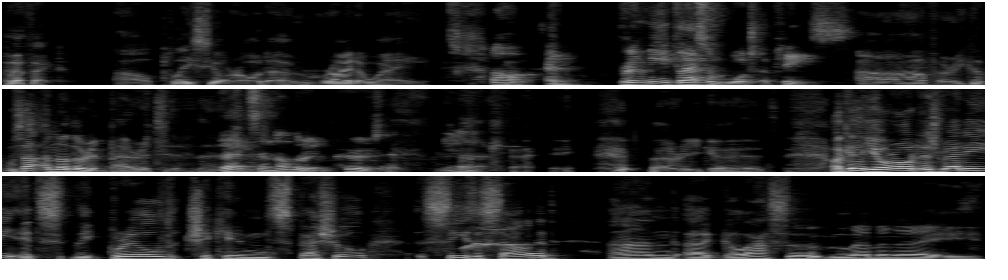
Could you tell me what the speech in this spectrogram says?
Perfect. I'll place your order right away. Oh, and bring me a glass of water, please. Ah, very good. Was that another imperative? There? That's another imperative. Yeah. Okay, very good. Okay, your order's ready. It's the grilled chicken special, Caesar salad, and a glass of lemonade.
